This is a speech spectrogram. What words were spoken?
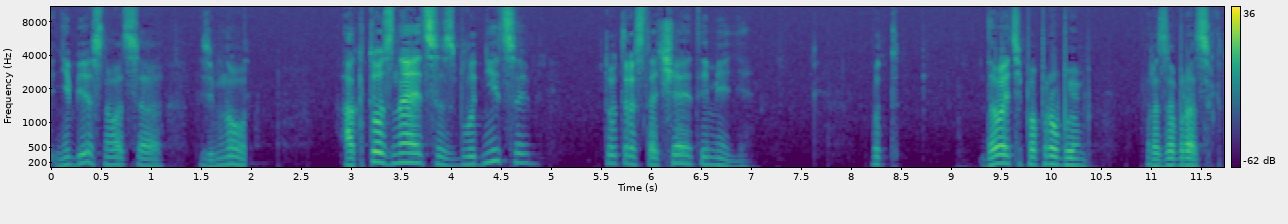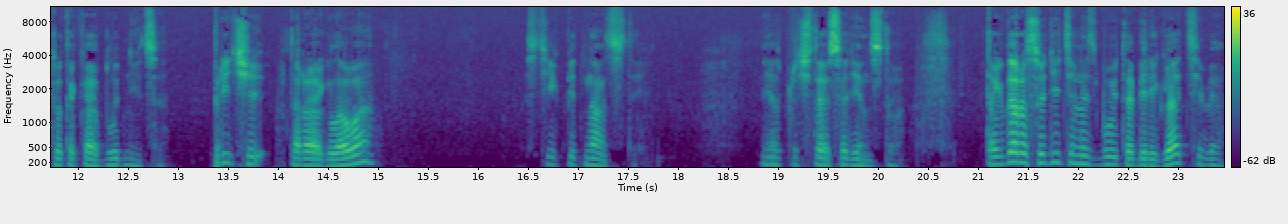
небесного Отца, земного. А кто знается с блудницей, тот расточает имение. Вот давайте попробуем разобраться, кто такая блудница. Притчи, вторая глава, стих 15. Я прочитаю с 11. Тогда рассудительность будет оберегать тебя,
